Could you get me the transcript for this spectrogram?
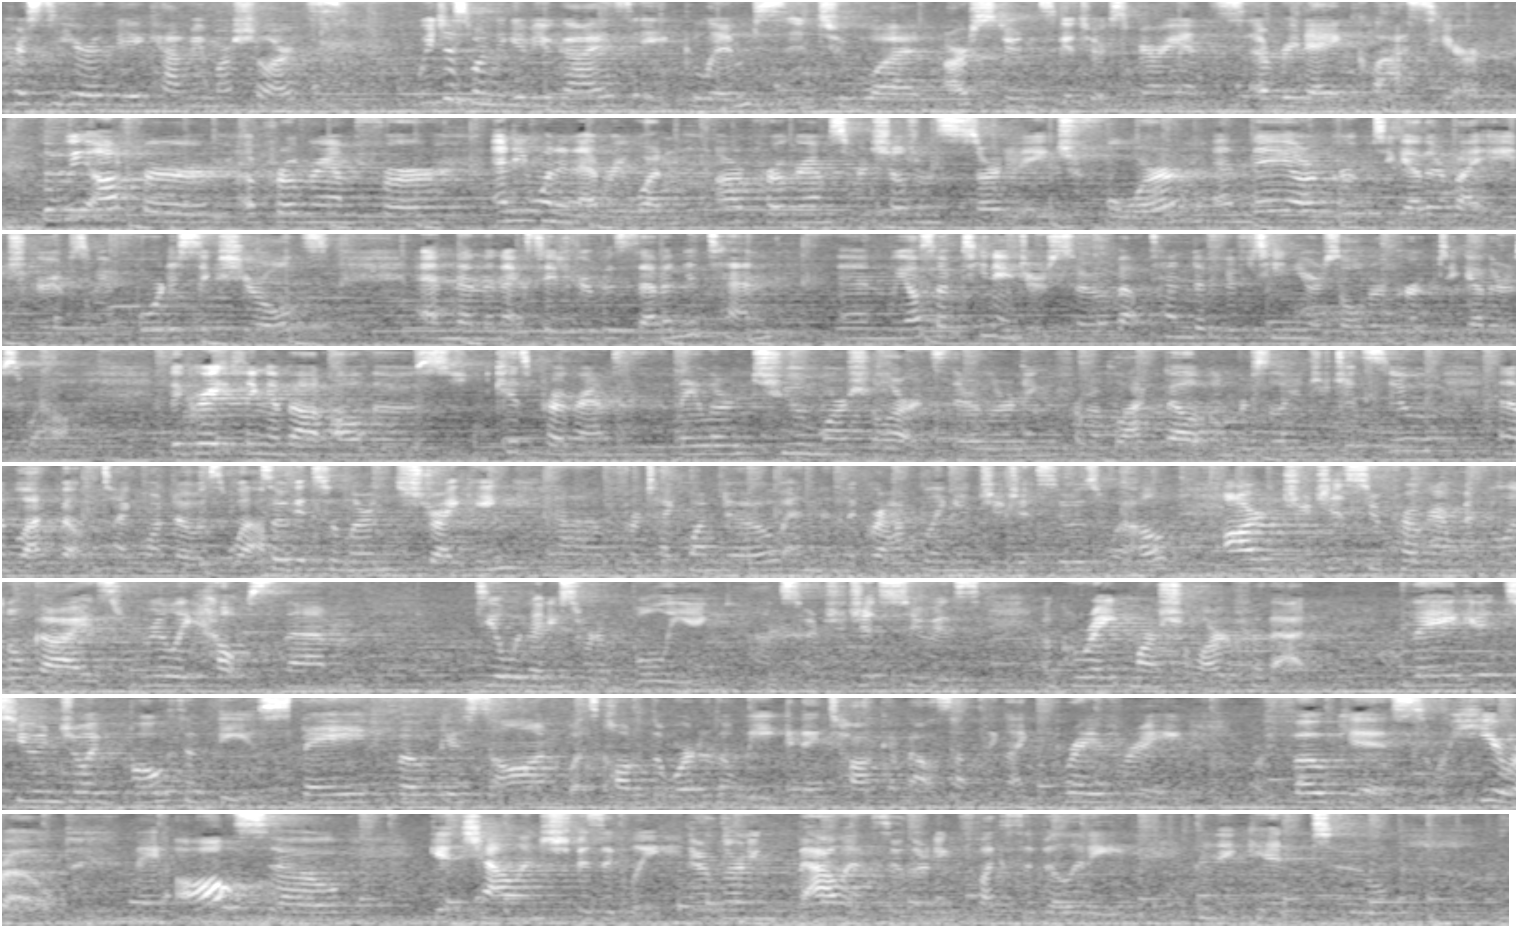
Krista here at the Academy of Martial Arts. We just wanted to give you guys a glimpse into what our students get to experience every day in class here. We offer a program for anyone and everyone. Our programs for children start at age four and they are grouped together by age groups. We have four to six year olds and then the next age group is seven to 10 and we also have teenagers, so about 10 to 15 years old are grouped together as well. The great thing about all those kids programs is that they learn two martial arts. They're learning from a black belt in Brazilian Jiu-Jitsu and a black belt in Taekwondo as well. So get to learn striking uh, for Taekwondo and then the grappling in Jiu-Jitsu as well. Our Jiu-Jitsu program with the little guys really helps them deal with any sort of bullying. Um, so Jiu-Jitsu is a great martial art for that they get to enjoy both of these. They focus on what's called the word of the week. And they talk about something like bravery or focus or hero. They also get challenged physically. They're learning balance, they're learning flexibility, and they get to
